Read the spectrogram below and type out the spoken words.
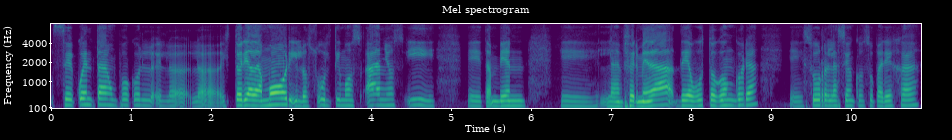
se cuenta un poco la, historia de amor y los últimos años y eh, también eh, la enfermedad de Augusto Góngora, eh, su relación con su pareja,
